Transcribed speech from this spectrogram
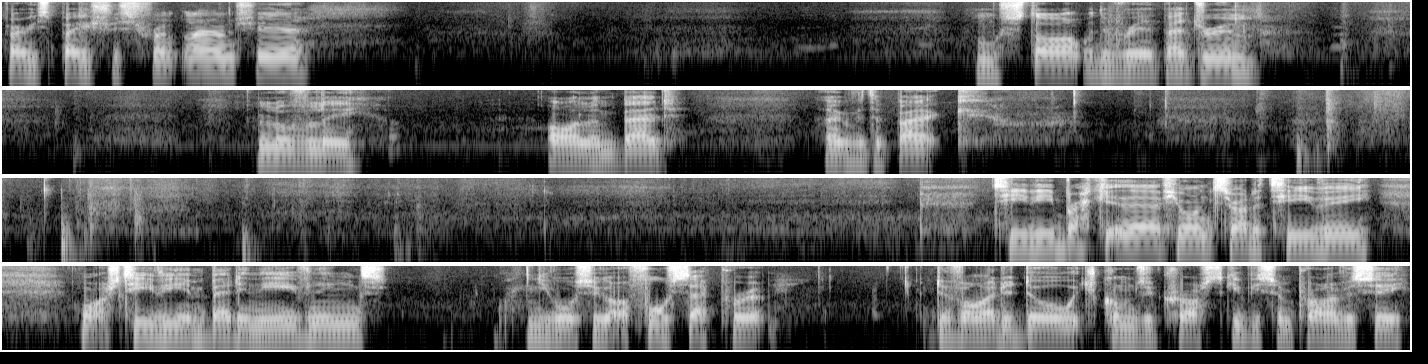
Very spacious front lounge here. And we'll start with the rear bedroom. Lovely island bed over the back TV bracket there if you want to add a TV, watch TV in bed in the evenings. You've also got a full separate divider door which comes across to give you some privacy.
